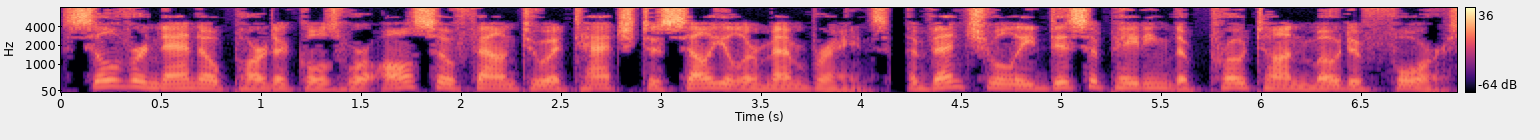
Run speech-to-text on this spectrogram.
Silver nanoparticles were also found to attach to cellular membranes, eventually dissipating the proton motive force,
